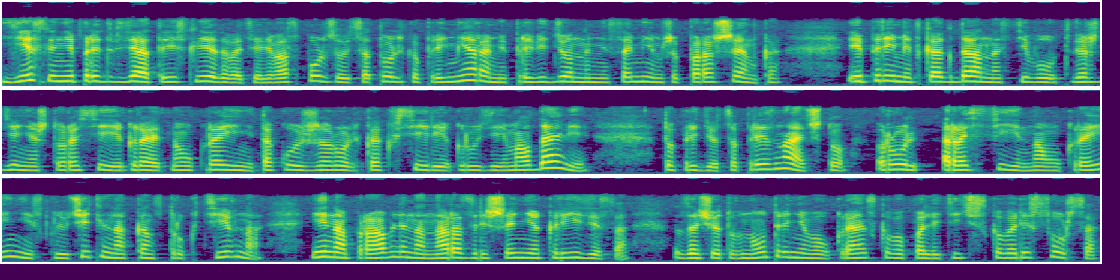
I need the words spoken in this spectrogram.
если непредвзятый исследователь воспользуется только примерами, приведенными самим же Порошенко, и примет как данность его утверждение, что Россия играет на Украине такую же роль, как в Сирии, Грузии и Молдавии, то придется признать, что роль России на Украине исключительно конструктивна и направлена на разрешение кризиса за счет внутреннего украинского политического ресурса,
